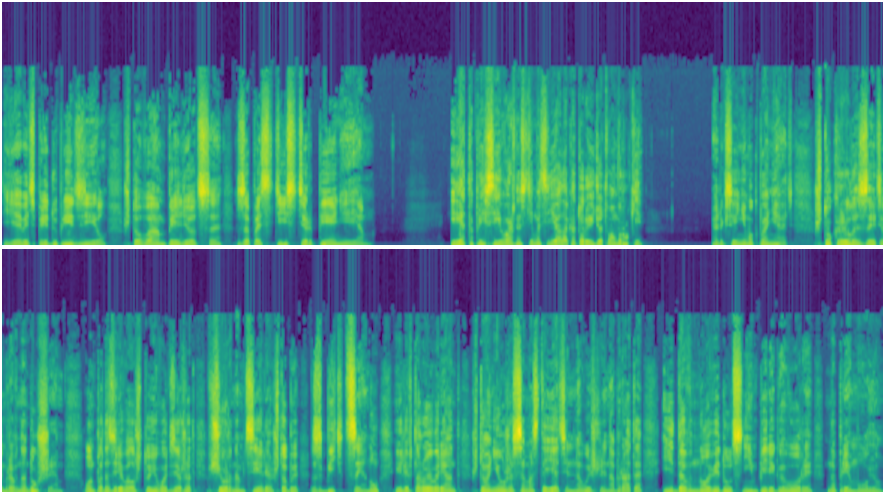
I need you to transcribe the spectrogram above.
Я ведь предупредил, что вам придется запастись терпением. И это при всей важности материала, который идет вам в руки? Алексей не мог понять, что крылось за этим равнодушием. Он подозревал, что его держат в черном теле, чтобы сбить цену, или второй вариант, что они уже самостоятельно вышли на брата и давно ведут с ним переговоры напрямую.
